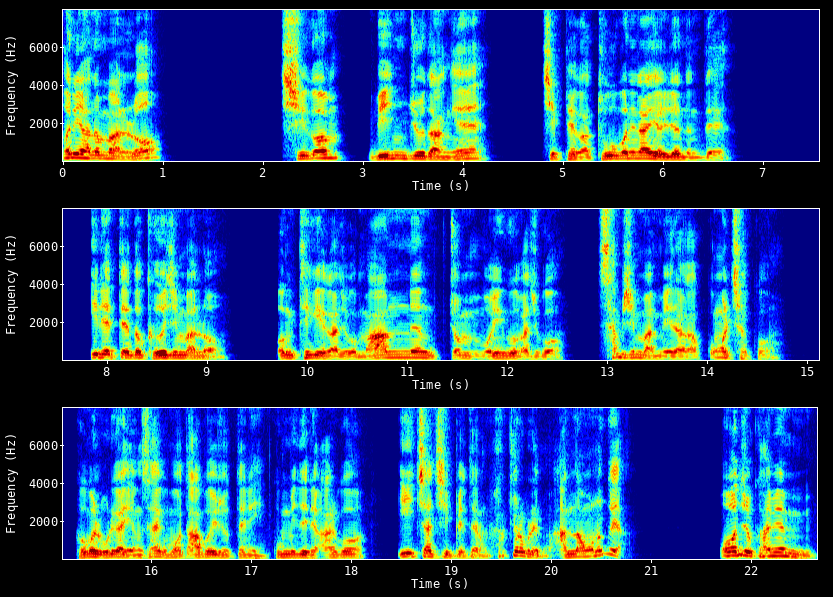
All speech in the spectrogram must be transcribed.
흔히 하는 말로 지금 민주당의 집회가 두 번이나 열렸는데 1회 때도 거짓말로 뻥튀기 해가지고 만 명 좀 모인 거 가지고 30만 명이라가 꽁을 쳤고 그걸 우리가 영상에 뭐 다 보여줬더니 국민들이 알고 2차 집회 때는 확 줄어버리고 안 나오는 거야. 오죽하면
